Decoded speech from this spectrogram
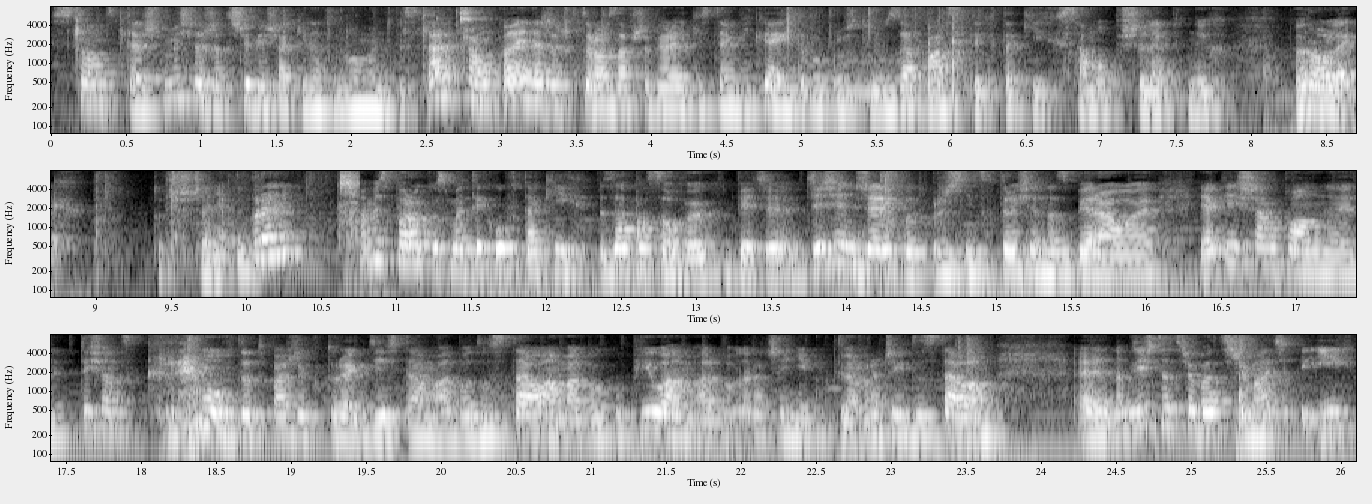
Stąd też myślę, że trzy wieszaki na ten moment wystarczą. Kolejna rzecz, którą zawsze biorę jak jestem w Ikei, to po prostu zapas tych takich samoprzylepnych rolek do czyszczenia ubrań. Mamy sporo kosmetyków takich zapasowych, wiecie, 10 żeli pod prysznic, które się nazbierały, jakieś szampony, tysiąc kremów do twarzy, które gdzieś tam albo dostałam, albo kupiłam, albo raczej nie kupiłam, raczej dostałam. E, No gdzieś to trzeba trzymać i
